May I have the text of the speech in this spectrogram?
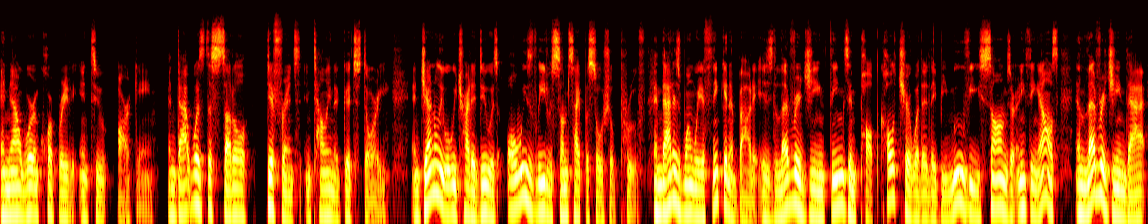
and now we're incorporated into our game. And that was the subtle difference in telling a good story. And generally what we try to do is always lead with some type of social proof. And that is one way of thinking about it is leveraging things in pop culture, whether they be movies, songs, or anything else, and leveraging that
